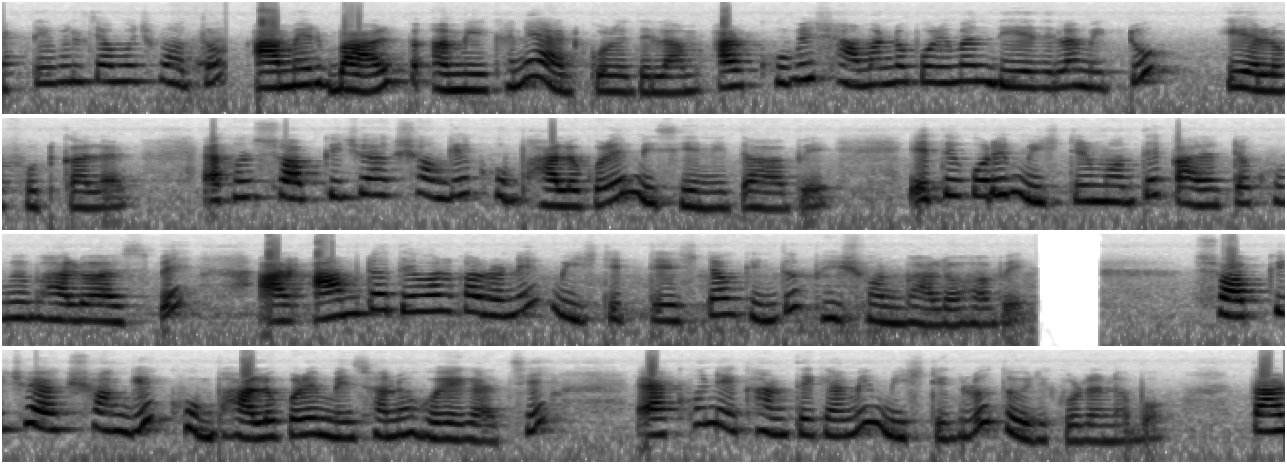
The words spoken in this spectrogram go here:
এক টেবিল চামচ মতো আমের বাল্ব আমি এখানে অ্যাড করে দিলাম। আর খুবই সামান্য পরিমাণ দিয়ে দিলাম একটু ইয়েলো ফুড কালার এখন সব কিছু একসঙ্গে খুব ভালো করে মিশিয়ে নিতে হবে। এতে করে মিষ্টির মধ্যে কালারটা খুবই ভালো আসবে। আর আমটা দেওয়ার কারণে মিষ্টির টেস্টটাও কিন্তু ভীষণ ভালো হবে। সব কিছু একসঙ্গে খুব ভালো করে মেশানো হয়ে গেছে। এখন এখান থেকে আমি মিষ্টিগুলো তৈরি করে নেব। তার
